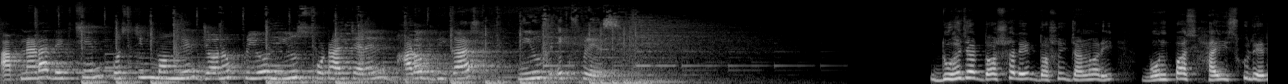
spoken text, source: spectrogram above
আপনারা দেখছেন পশ্চিমবঙ্গের জনপ্রিয় news portal channel Bharat Bikash News Express দু হাজার দশ সালের দশই জানুয়ারি বনপাস হাই স্কুলের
